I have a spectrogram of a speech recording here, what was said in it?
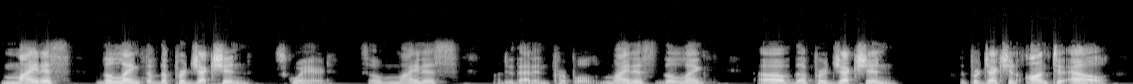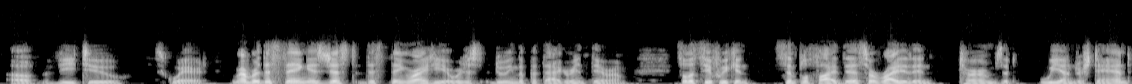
minus the length of the projection squared. So minus, I'll do that in purple, minus the length of the projection, the projection onto L of v2 squared. Remember, this thing is just this thing right here. We're just doing the Pythagorean theorem. So let's see if we can simplify this or write it in terms that we understand.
